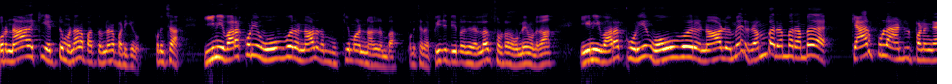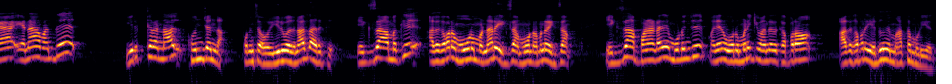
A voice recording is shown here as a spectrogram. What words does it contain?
ஒரு நாளைக்கு எட்டு மணி நேரம் பத்து மணி நேரம் படிக்கணும். புரிஞ்சா? இனி வரக்கூடிய ஒவ்வொரு நாளும் ரொம்ப முக்கியமான நாள் நம்பா புரிஞ்சா? நான் பிஜிடி எல்லாரும் சொல்கிறது ஒன்றே ஒன்று தான் இனி வரக்கூடிய ஒவ்வொரு நாளுமே ரொம்ப ரொம்ப ரொம்ப கேர்ஃபுல்லாக ஹேண்டில் பண்ணுங்கள் ஏன்னா வந்து இருக்கிற நாள் கொஞ்சம் தான் புரிஞ்சா? ஒரு இருபது நாள் தான் இருக்குது எக்ஸாமுக்கு அதுக்கப்புறம் மூணு மணி நேரம் எக்ஸாம் மூன்றரை மணி நேரம் எக்ஸாம் எக்ஸாம் பன்னெண்டாந்தே முடிஞ்சு மதியானம் ஒரு மணிக்கு வந்ததுக்கப்புறம் அதுக்கப்புறம் எதுவுமே மாற்ற முடியாது.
